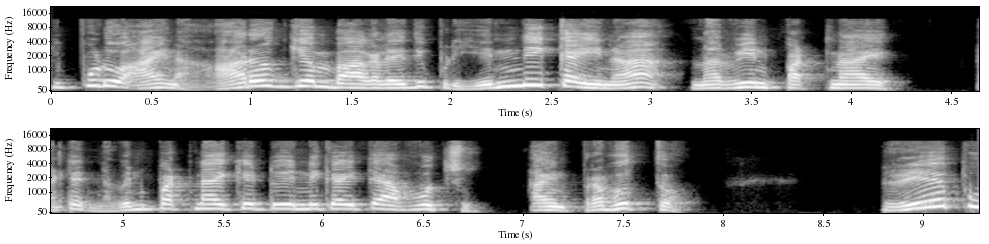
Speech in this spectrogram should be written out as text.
ఇప్పుడు ఆయన ఆరోగ్యం బాగలేదు. ఇప్పుడు ఎన్నికైనా నవీన్ పట్నాయక్ అంటే నవీన్ పట్నాయక్ ఎటు ఎన్నిక అయితే అవ్వచ్చు ఆయన ప్రభుత్వం. రేపు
